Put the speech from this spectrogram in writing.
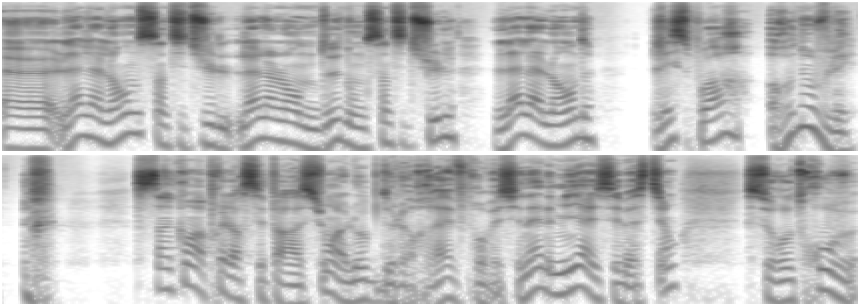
Euh, La La Land s'intitule La La Land 2, donc s'intitule La La Land, l'espoir renouvelé. Cinq ans après leur séparation, à l'aube de leur rêve professionnel, Mia et Sébastien se retrouvent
